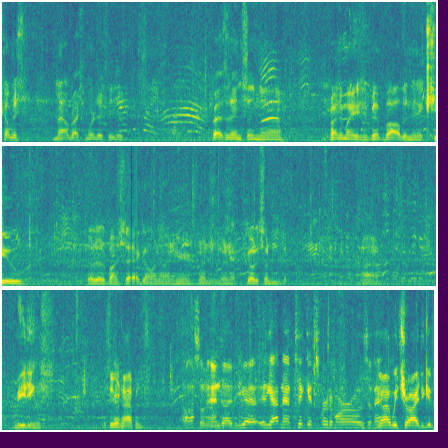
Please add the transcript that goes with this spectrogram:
Come to Mount Rushmore to see the presidents and uh, a friend of mine has been involved in the queue. So there's a bunch of that going on here. I'm gonna go to some uh, meetings and see what happens. Awesome. And uh, do you, you happen to have tickets for tomorrow's event? Yeah, we tried to get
